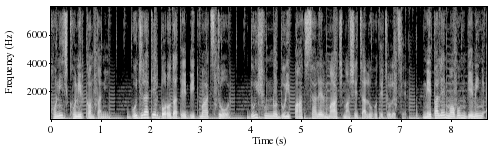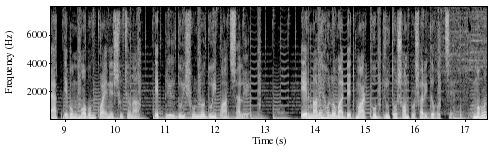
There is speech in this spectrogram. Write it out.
খনিজ খনির কোম্পানি, গুজরাটের বরোদাতে বিটমার্ট স্টোর দুই শূন্য দুই পাঁচ সালের মার্চ মাসে চালু হতে চলেছে। নেপালে মবন গেমিং অ্যাপ এবং মবন কয়েনের সূচনা, এপ্রিল দুই শূন্য দুই পাঁচ সালে। এর মানে হল মাই মার্ক খুব দ্রুত সম্প্রসারিত হচ্ছে। মমর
